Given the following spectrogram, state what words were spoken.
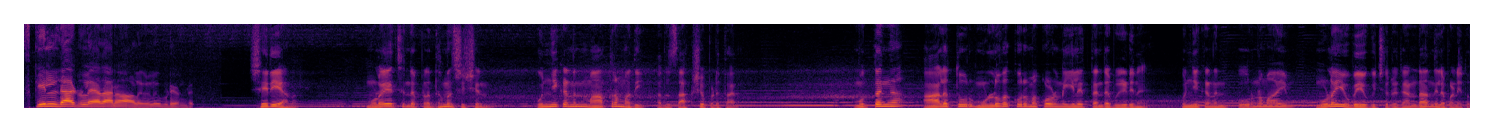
സ്കിൽഡ് ആയിട്ടുള്ള ഏതാനും ആളുകൾ ഇവിടെയുണ്ട്. ശരിയാണ്. മുളയച്ചന്റെ പ്രഥമ ശിഷ്യൻ കുഞ്ഞിക്കണ്ണൻ മാത്രം മതി അത് സാക്ഷ്യപ്പെടുത്താൻ. മുത്തങ്ങ ആലത്തൂർ മുള്ളുവക്കുറുമ കോളനിയിലെ തന്റെ വീടിന് കുഞ്ഞിക്കണ്ണൻ പൂർണമായും മുളയുപയോഗിച്ചൊരു രണ്ടാം നില പണിതു.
